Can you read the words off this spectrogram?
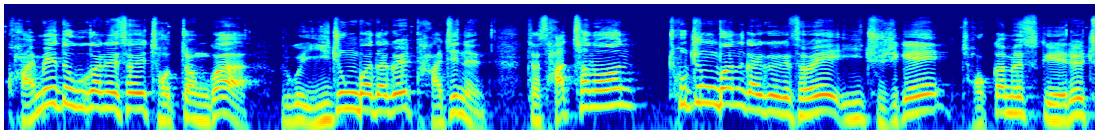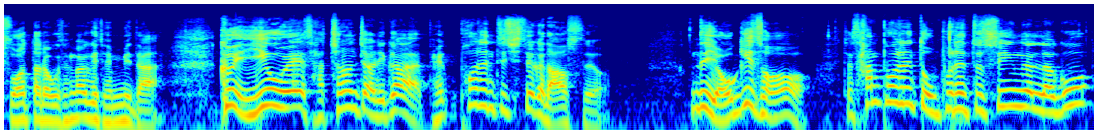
과매도 구간에서의 저점과 그리고 이중 바닥을 다지는 자 4,000원 초중반 가격에서의 이 주식의 저가 매수 기회를 주었다라고 생각이 됩니다. 그 이후에 4,000원짜리가 100% 시세가 나왔어요. 근데 여기서 3% 5% 수익 내려고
